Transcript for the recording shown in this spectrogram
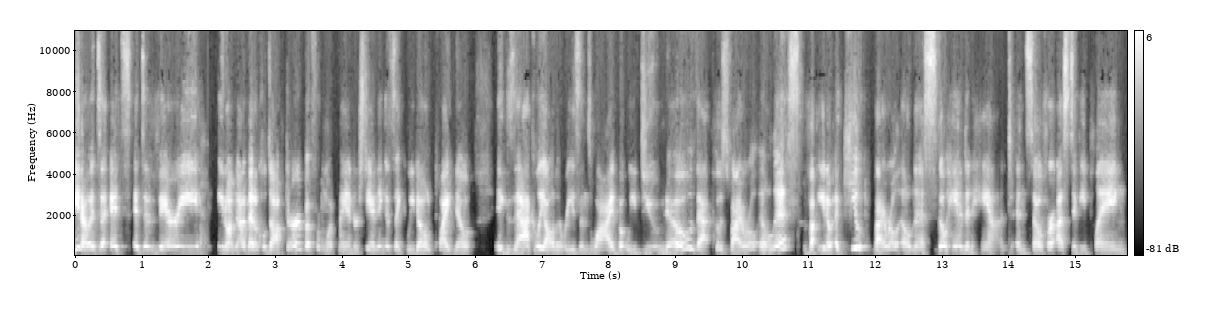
you know it's a it's it's a very you know i'm not a medical doctor but from what my understanding is like we don't quite know exactly all the reasons why but we do know that post viral illness you know acute viral illness go hand in hand and so for us to be playing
